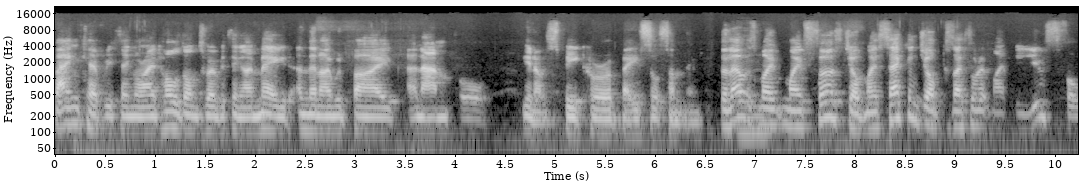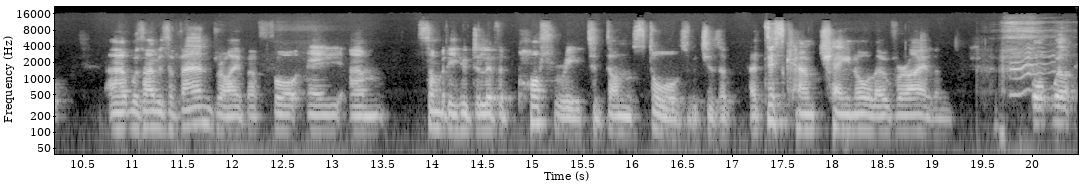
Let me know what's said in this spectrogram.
bank everything or I'd hold on to everything I made, and then I would buy an amp or you know speaker or a bass or something. So that was my my first job. My second job, because I thought it might be useful, uh, was I was a van driver for a um, somebody who delivered pottery to Dunnes Stores, which is a, a discount chain all over Ireland. Thought, well,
